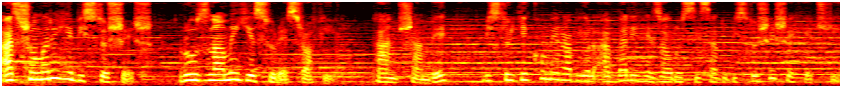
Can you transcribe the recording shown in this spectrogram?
از شماره 26 روزنامه سور اسرافیل. پنج شنبه 21 ربیع الاول 1326 هجری.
